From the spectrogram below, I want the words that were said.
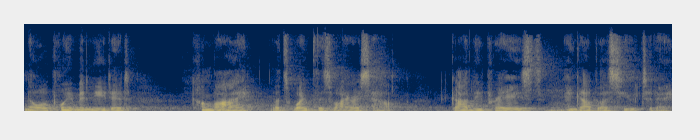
No appointment needed. Come by. Let's wipe this virus out. God be praised and God bless you today.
